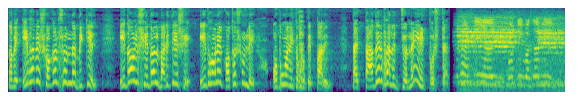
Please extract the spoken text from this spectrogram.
তবে এভাবে সকাল সন্ধ্যা বিকেল, এ দল সে দল বাড়িতে এসে এ ধরনের কথা শুনলে অপমানিত হতে পারেন। তাই তাদের ভালোর জন্যই এই পোস্টার। প্রতি বছরই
